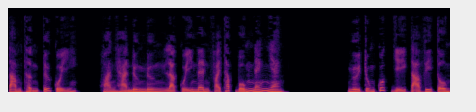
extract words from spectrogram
tam thần tứ quỷ, Hoàng Hà Nương Nương là quỷ nên phải thắp bốn nén nhang. Người Trung Quốc dĩ tả vi tôn,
